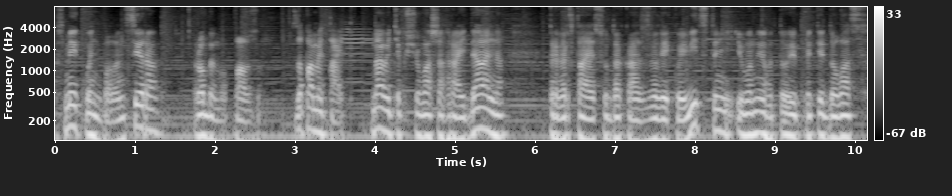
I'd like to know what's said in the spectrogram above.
посмикувань, балансира робимо паузу. Запам'ятайте, навіть якщо ваша гра ідеальна, привертає судака з великої відстані і вони готові прийти до вас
